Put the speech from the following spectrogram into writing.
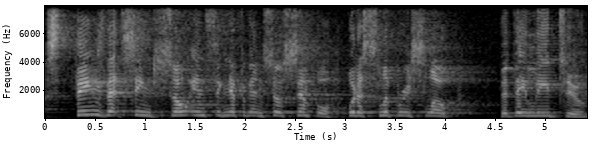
things that seem so insignificant and so simple, what a slippery slope that they lead to.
